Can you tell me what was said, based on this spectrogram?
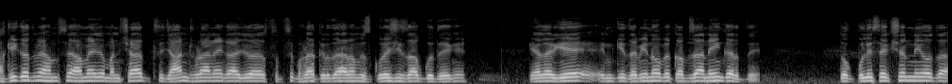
حقیقت میں ہم سے، ہمیں جو منشیات سے جان چھڑانے کا جو ہے سب سے بڑا کردار ہم اس قریشی صاحب کو دیں گے کہ اگر یہ ان کی زمینوں پہ قبضہ نہیں کرتے تو پولیس ایکشن نہیں ہوتا۔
